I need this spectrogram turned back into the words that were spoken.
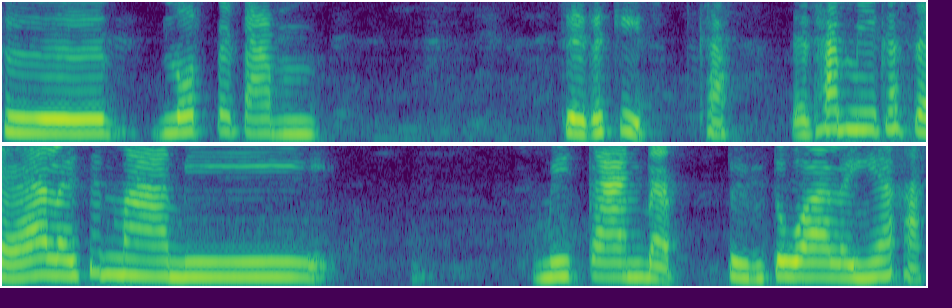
คือลดไปตามเศรษฐกิจค่ะ แต่ถ้ามีกระแสอะไรขึ้นมามีมีการแบบตื่นตัวอะไรเงี้ยค่ะ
